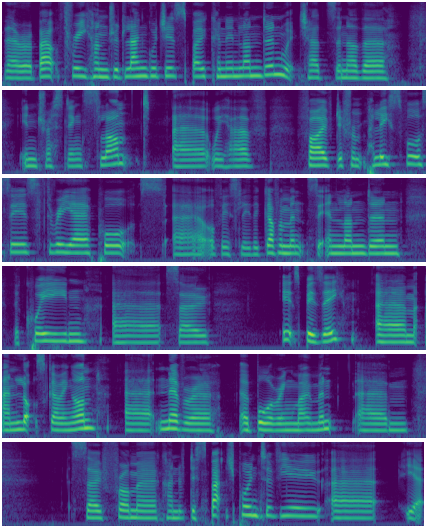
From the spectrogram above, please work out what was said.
there are about 300 languages spoken in London, which adds another interesting slant. Uh, we have five different police forces, three airports. Uh, obviously, the government sit in London, the Queen. Uh, so it's busy um, and lots going on. Uh, never a, a boring moment. Um, so, from a kind of dispatch point of view, uh, yeah,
